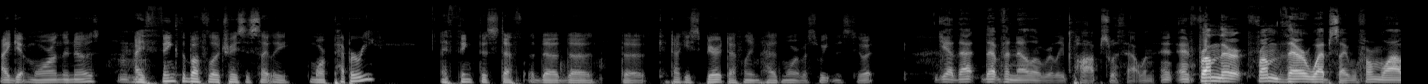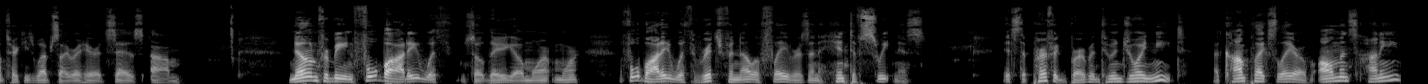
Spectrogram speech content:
I get more on the nose. Mhm. I think the Buffalo Trace is slightly more peppery. I think this def the the the Kentucky Spirit definitely has more of a sweetness to it. Yeah, that, that vanilla really pops with that one. And, and from their from their website, from Wild Turkey's website, right here, it says, um, known for being full bodied with. So there you go, more more full bodied with rich vanilla flavors and a hint of sweetness. It's the perfect bourbon to enjoy neat. A complex layer of almonds, honey,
